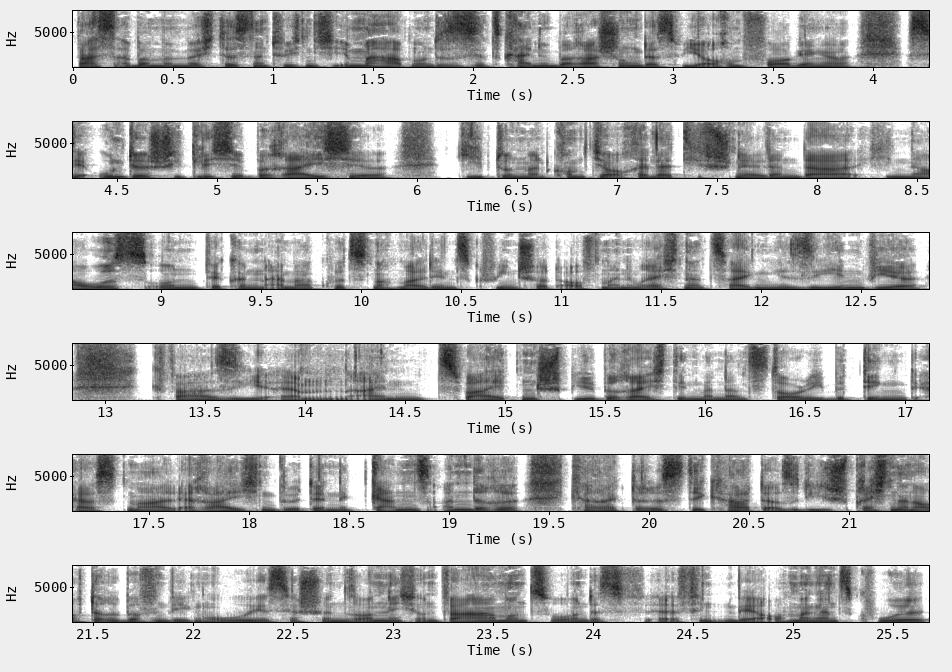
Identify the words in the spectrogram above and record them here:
was, aber man möchte es natürlich nicht immer haben. Und es ist jetzt keine Überraschung, dass wie auch im Vorgänger sehr unterschiedliche Bereiche gibt und man kommt ja auch relativ schnell dann da hinaus. Und wir können einmal kurz nochmal den Screenshot auf meinem Rechner zeigen. Hier sehen wir quasi ähm, einen zweiten Spielbereich, den man dann Story bedingt erstmal erreichen wird, der eine ganz andere Charakteristik hat. Also die sprechen dann auch darüber von wegen, oh, hier ist ja schön sonnig und warm und so und das äh, finden wir auch mal ganz cool.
